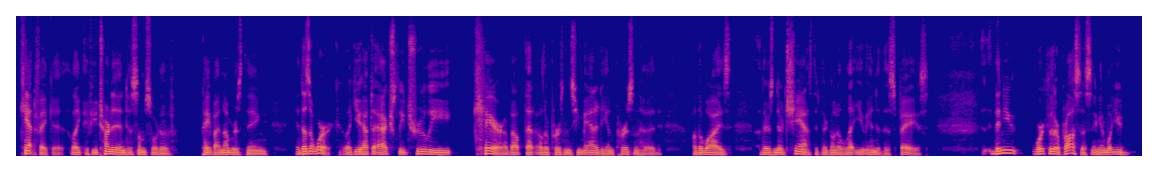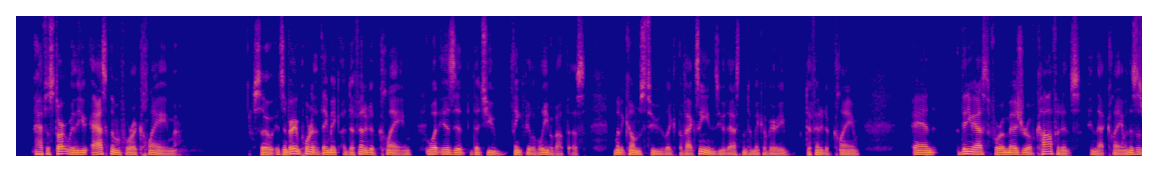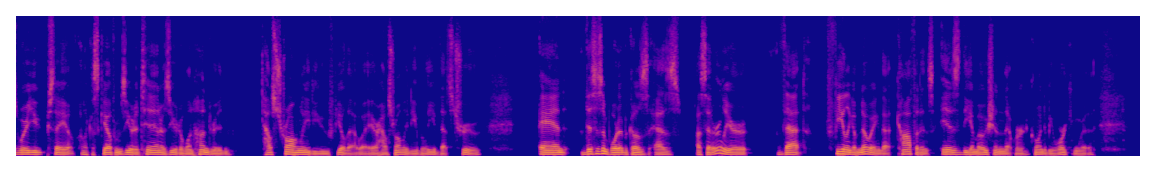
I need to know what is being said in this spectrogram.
can't fake it. Like if you turn it into some sort of paint by numbers thing, it doesn't work. Like you have to actually truly care about that other person's humanity and personhood. Otherwise, there's no chance that they're going to let you into this space. Then you work through their processing, and what you have to start with, you ask them for a claim. So it's very important that they make a definitive claim. What is it that you think, feel, or believe about this? When it comes to like the vaccines, you would ask them to make a very definitive claim. And then you ask for a measure of confidence in that claim. And this is where you say, like a scale from zero to 10 or zero to 100, how strongly do you feel that way? Or how strongly do you believe that's true? And this is important because, as I said earlier, that feeling of knowing that confidence is the emotion that we're going to be working with.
